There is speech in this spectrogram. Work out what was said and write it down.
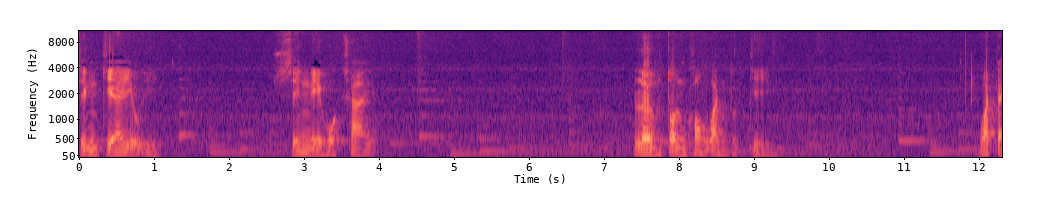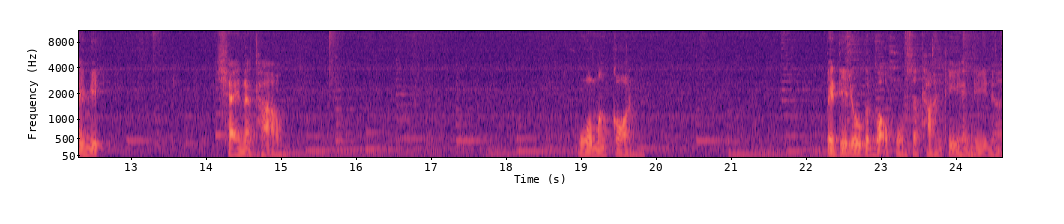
สิ่งเจียอยู่อีสิ่งนี้หวกใช้ เริ่มต้นของวันตุษจีน วัดไตรมิตร ชัยนาทาว หัวมังกร เป็นที่รู้กันว่า โอ้โห สถานที่แห่งนี้นะ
